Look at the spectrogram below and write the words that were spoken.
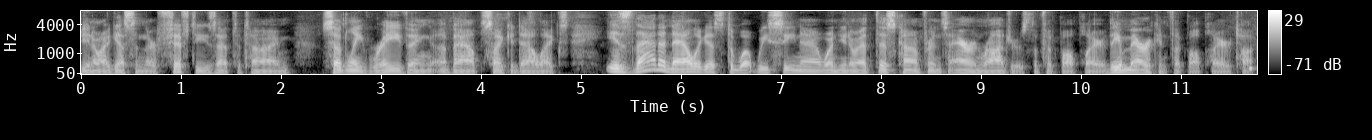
you know, I guess in their 50s at the time, suddenly raving about psychedelics. Is that analogous to what we see now when, you know, at this conference, Aaron Rodgers, the football player, the American football player, talk?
